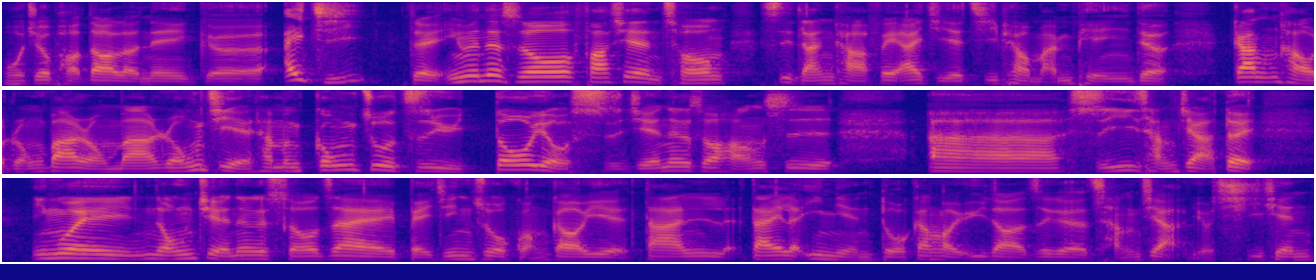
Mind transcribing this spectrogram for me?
我就跑到了那个埃及。对，因为那时候发现从斯里兰卡飞埃及的机票蛮便宜的，刚好荣爸荣妈荣姐他们工作之余都有时间。那个时候好像是啊十一长假，对，因为荣姐那个时候在北京做广告业，待待了一年多，刚好遇到这个长假，有七天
